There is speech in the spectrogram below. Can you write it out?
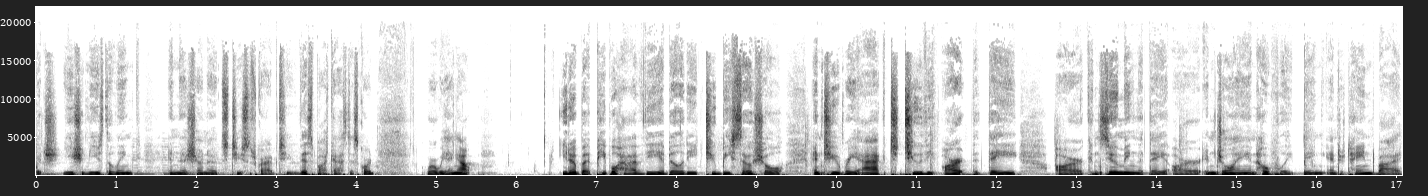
which you should use the link in the show notes to subscribe to this podcast Discord where we hang out you know, but people have the ability to be social and to react to the art that they are consuming, that they are enjoying, and hopefully being entertained by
